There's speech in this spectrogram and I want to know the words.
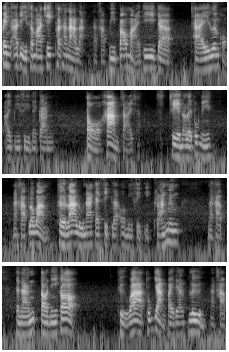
เป็นอดีตสมาชิกพัฒนาหลักนะครับ มีเป้าหมายที่จะใช้เรื่องของ IBC ในการต่อข้ามสายเชนอะไรพวกนี้นะครับ ระหว่างเทอร่าลูน่าแคสซิกและโอมิสิตอีกครั้งหนึ่งนะครับ ฉะนั้นตอนนี้ก็ ถือว่าทุกอย่างไปได้ลื่นนะครับ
